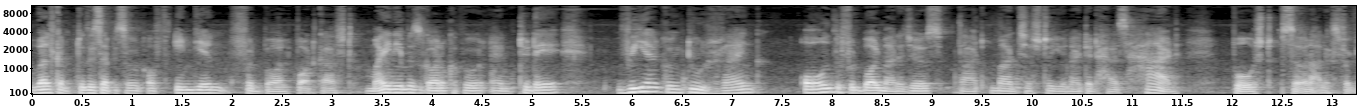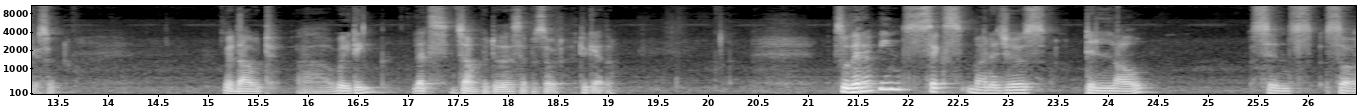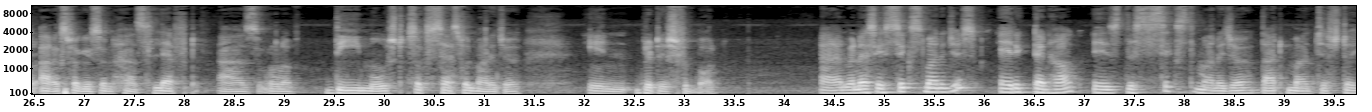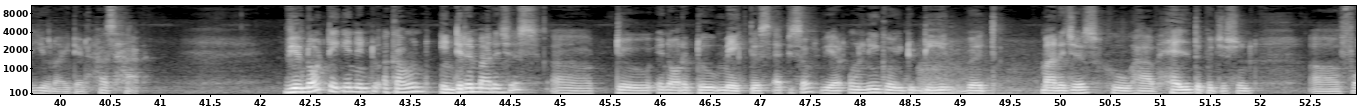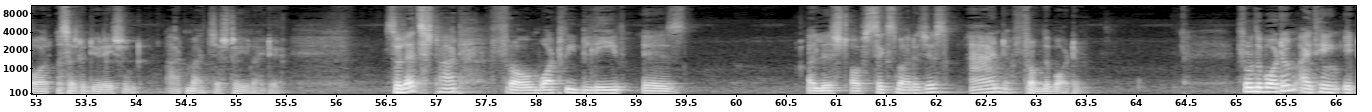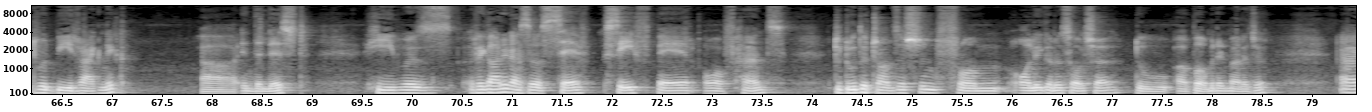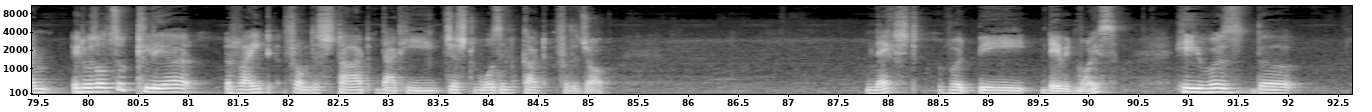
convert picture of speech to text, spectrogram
Welcome to this episode of Indian Football Podcast. My name is Gaurav Kapoor, and today we are going to rank all the football managers that Manchester United has had post Sir Alex Ferguson. Without uh, waiting, let's jump into this episode together. So, there have been six managers till now since Sir Alex Ferguson has left as one of the most successful manager in British football. And when I say six managers, Erik Ten Hag is the sixth manager that Manchester United has had. We have not taken into account interim managers uh, to in order to make this episode. We are only going to deal with managers who have held the position uh, for a certain duration at Manchester United. So let's start from what we believe is a list of six managers and from the bottom. From the bottom, I think it would be Rangnick uh, in the list. He was regarded as a safe, safe pair of hands to do the transition from Ole Gunnar Solskjaer to a permanent manager. And it was also clear right from the start that he just wasn't cut for the job. Next would be David Moyes. He was the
